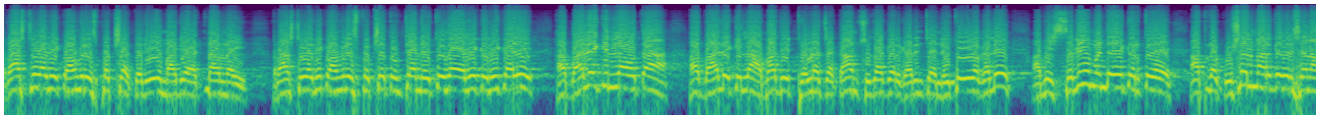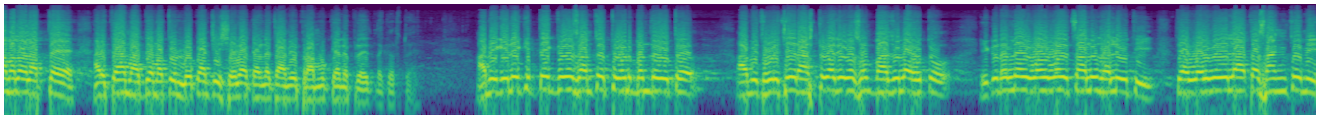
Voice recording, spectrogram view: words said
राष्ट्रवादी काँग्रेस पक्ष कधीही मागे हटणार नाही. राष्ट्रवादी काँग्रेस पक्ष तुमच्या नेतृत्वाखाली कधी काळी? हा बालेकिल्ला होता. हा बालेकिल्ला अबाधित ठेवण्याचं काम सुधाकर घरांच्या नेतृत्वाखाली आम्ही सगळी मंडळी करतोय. आपलं कुशल मार्गदर्शन आम्हाला लाभतंय. आणि त्या माध्यमातून लोकांची सेवा करण्याचा आम्ही प्रामुख्याने प्रयत्न करतोय. आम्ही गेले कित्येक दिवस आमचं तोंड बंद होतं. आम्ही थोडेसे राष्ट्रवादीपासून बाजूला होतो. इकडे लय वळवळ चालू झाली होती. त्या वळवळीला आता सांगतो मी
